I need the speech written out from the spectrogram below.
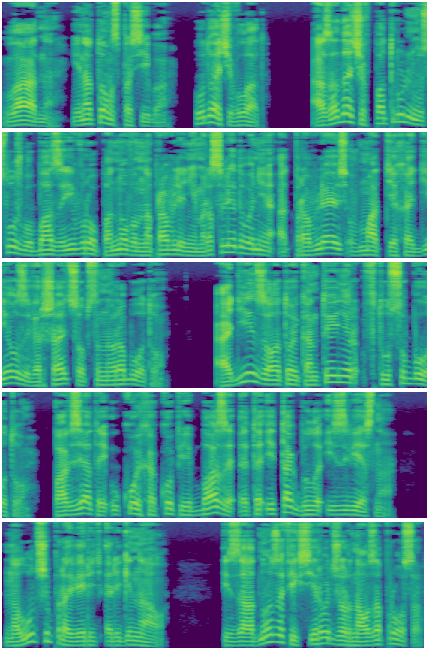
Ладно, и на том спасибо. Удачи, Влад. А задача в патрульную службу базы Европа новым направлением расследования отправляюсь в маттехотдел завершать собственную работу. Один золотой контейнер в ту субботу. По взятой у Койха копии базы это и так было известно, но лучше проверить оригинал. И заодно зафиксировать журнал запросов.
